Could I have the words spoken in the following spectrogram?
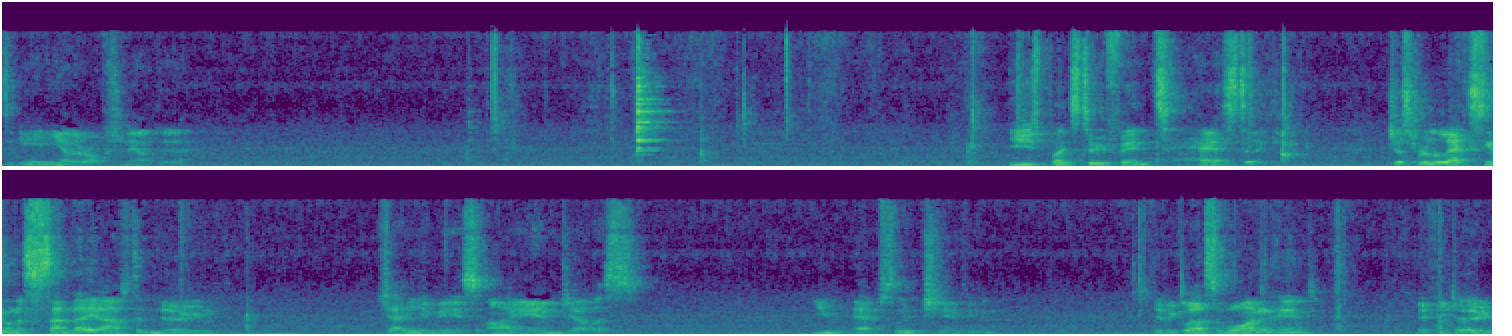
to any other option out there. Use plates too? Fantastic. Just relaxing on a Sunday afternoon. JMS, I am jealous. You absolute champion. Do you have a glass of wine in hand? If you do,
